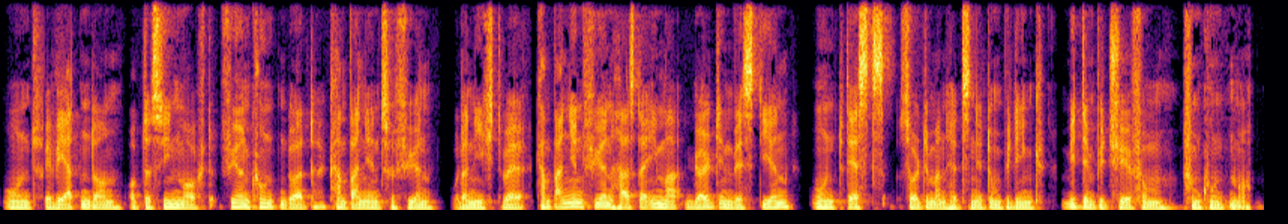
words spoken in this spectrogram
und bewerten dann, ob das Sinn macht, für einen Kunden dort Kampagnen zu führen oder nicht. Weil Kampagnen führen heißt da immer Geld investieren und Tests sollte man jetzt nicht unbedingt mit dem Budget vom, vom Kunden machen.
